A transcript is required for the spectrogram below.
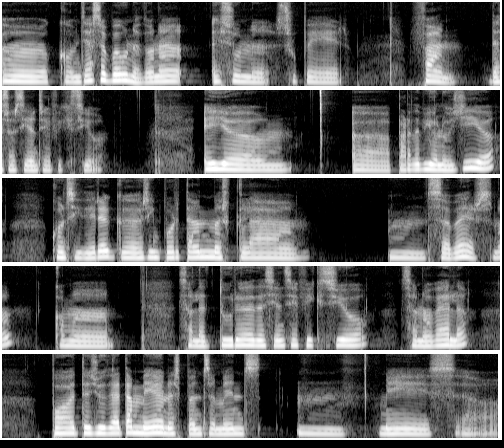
Uh, com ja sabeu, una dona és una super fan de la ciència-ficció. Ella, uh, a part de biologia, considera que és important mesclar um, sabers, no? Com a la lectura de ciència-ficció, la novel·la, pot ajudar també en els pensaments um, més uh,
